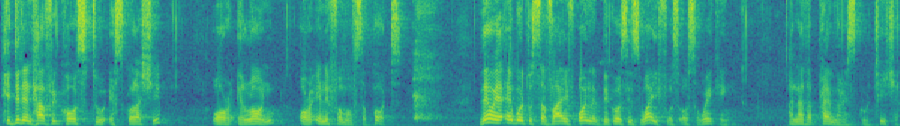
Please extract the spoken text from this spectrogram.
He didn't have recourse to a scholarship or a loan or any form of support. They were able to survive only because his wife was also working another primary school teacher.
